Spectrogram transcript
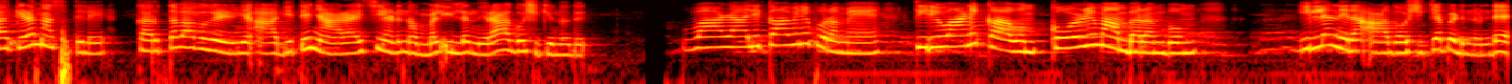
കർക്കിടക മാസത്തിലെ കറുത്ത വാവ് കഴിഞ്ഞ് ആദ്യത്തെ ഞായറാഴ്ചയാണ് നമ്മൾ ഇല്ലനിറ ആഘോഷിക്കുന്നത്. വാഴാലിക്കാവിന് പുറമെ തിരുവാണിക്കാവും കോഴിമാമ്പറമ്പും ഇല്ലനിറ ആഘോഷിക്കപ്പെടുന്നുണ്ട്.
